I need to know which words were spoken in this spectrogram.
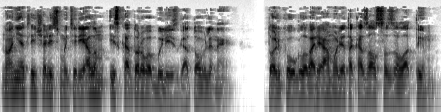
но они отличались материалом, из которого были изготовлены. Только у главаря амулет оказался золотым,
